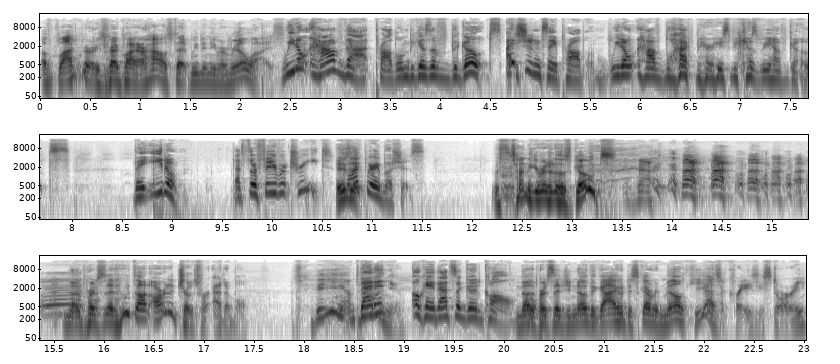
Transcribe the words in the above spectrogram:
of blackberries right by our house that we didn't even realize. we don't have that problem because of the goats. I shouldn't say problem. We don't have blackberries because we have goats. They eat them. That's their favorite treat. Is it? blackberry bushes. It's time to get rid of those goats. Another person said, "Who thought artichokes were edible?" I'm That telling is you. okay. That's a good call. Another person said, "You know, the guy who discovered milk, he has a crazy story."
